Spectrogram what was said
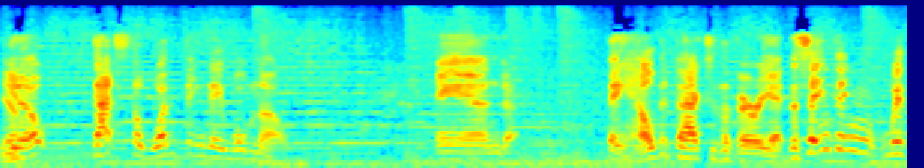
You know, that's the one thing they will know. And they held it back to the very end. The same thing with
